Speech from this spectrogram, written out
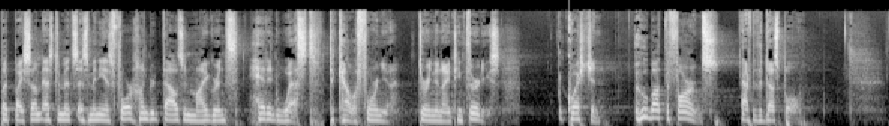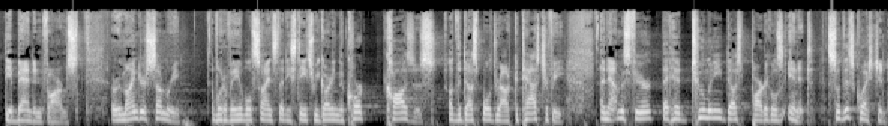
but by some estimates, as many as 400,000 migrants headed west to California during the 1930s. Question Who bought the farms after the Dust Bowl? The abandoned farms. A reminder summary of what available science study states regarding the core causes of the Dust Bowl drought catastrophe an atmosphere that had too many dust particles in it. So, this question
